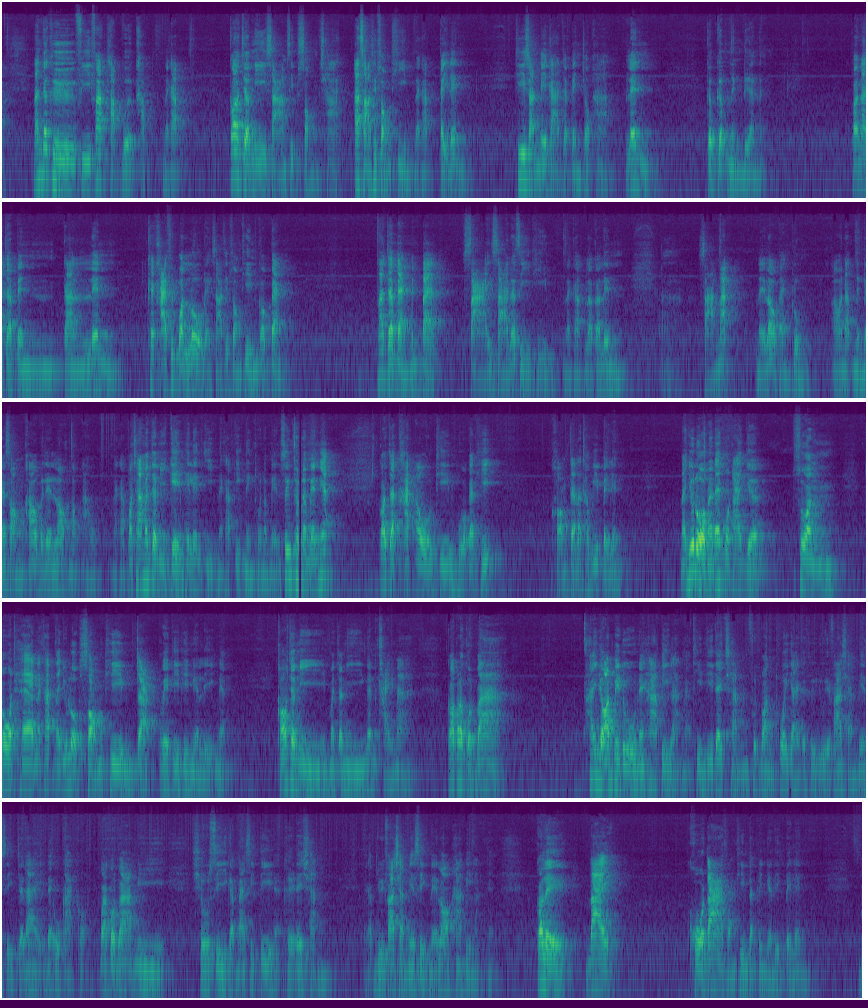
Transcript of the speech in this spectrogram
นั่นก็คือฟีฟ่าคลับเวิร์คัพ นะครับ ก็จะมี 32 ชาติอะ32 ทีมนะครับ ไปเล่น ที่สหรัฐอเมริกาจะเป็นเจ้าภาพ เล่นเกือบเกือบหนึ่งเดือน ก็น่าจะเป็นการเล่นคล้ายๆฟุตบอลโลกเลย 32 ทีมก็แบ่ง น่าจะแบ่งเป็น 8 สายสายละ 4 ทีมนะครับ แล้วก็เล่นสามนัดในรอบแบ่งกลุ่ม เอาอันดับ 1 และ 2 เข้าไปเล่นรอบน็อกเอาท์นะครับ เพราะฉะนั้นมันจะมีเกมให้เล่นอีกนะครับ อีกหนึ่งทัวร์นาเมนต์ ซึ่งทัวร์นาเมนต์เนี้ย ก็จะคัดเอาทีมหัวกะทิของแต่ละทวีปไปเล่น ในยุโรปเนี่ยได้โคต้าเยอะ ส่วนตัวแทนนะครับในยุโรป 2 ทีมจากเวทีพรีเมียร์ลีกเนี่ยเขาจะมีมันจะมีเงื่อนไขมา ก็ปรากฏว่าให้ย้อนไปดูใน 5 ปีหลังนะทีมที่ได้แชมป์ฟุตบอลถ้วยใหญ่ก็คือยูเอฟ่าแชมเปี้ยนส์ลีกจะได้ได้โอกาสก่อน ปรากฏว่ามีเชลซีกับแมนซิตี้เนี่ยเคยได้แชมป์นะครับยูฟ่าแชมเปี้ยนส์ลีกในรอบ 5 ปีหลังเนี่ยก็เลยได้ โคต้าของทีมจากพรีเมียร์ลีกไปเล่น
